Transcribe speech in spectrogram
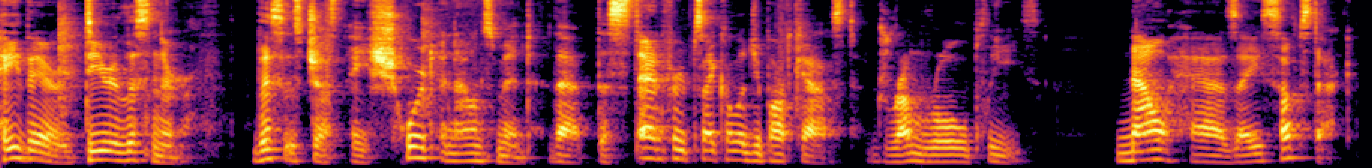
Hey there, dear listener. This is just a short announcement that the Stanford Psychology Podcast, drumroll please, now has a Substack.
